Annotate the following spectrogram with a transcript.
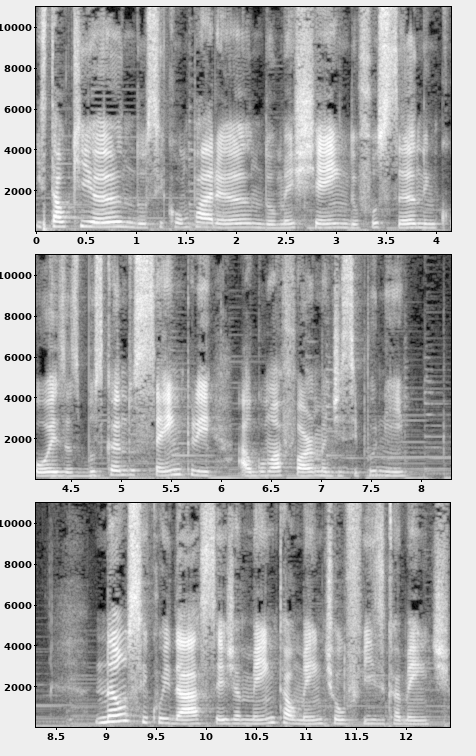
stalkeando, se comparando, mexendo, fuçando em coisas, buscando sempre alguma forma de se punir. Não se cuidar, seja mentalmente ou fisicamente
